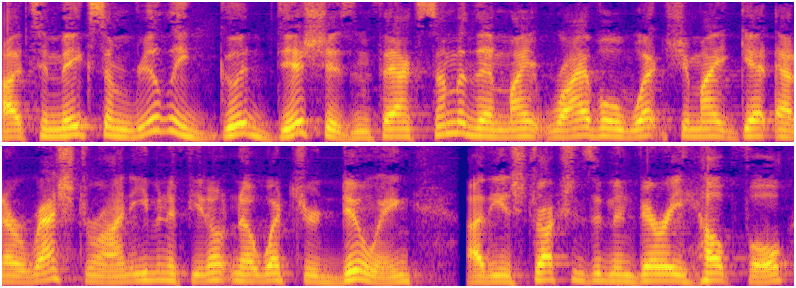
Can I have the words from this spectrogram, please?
uh, to make some really good dishes. In fact, some of them might rival what you might get at a restaurant, even if you don't know what you're doing. Uh, the instructions have been very helpful.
